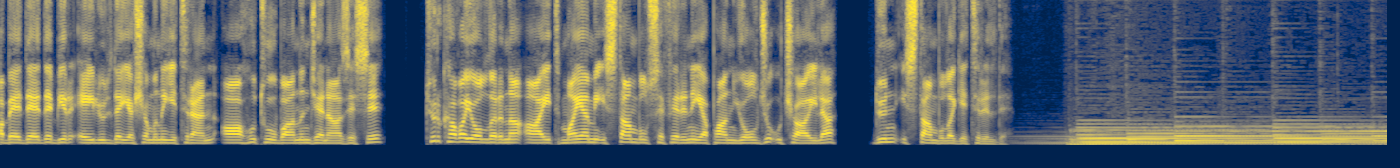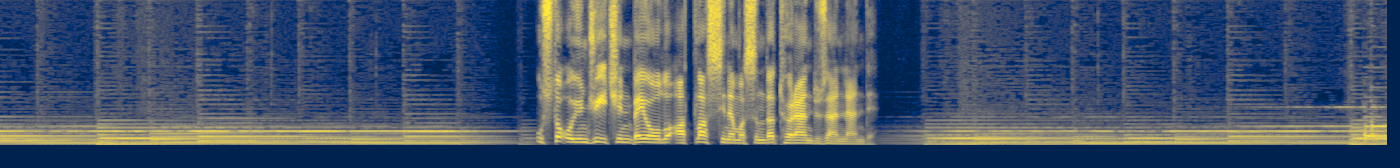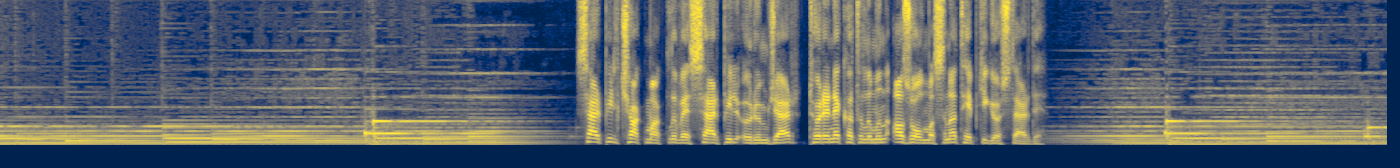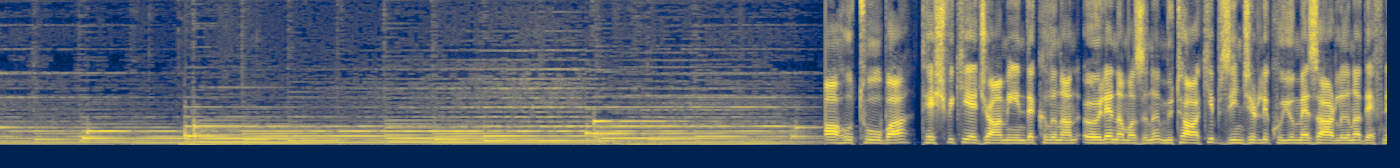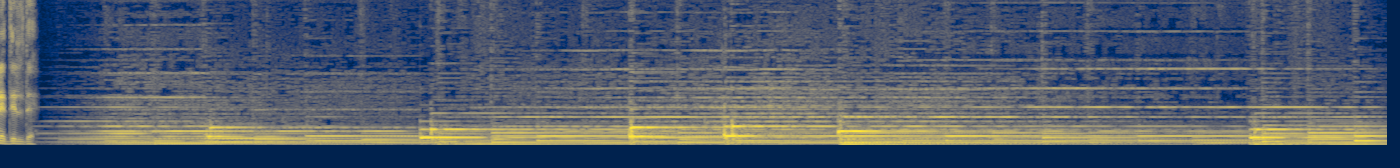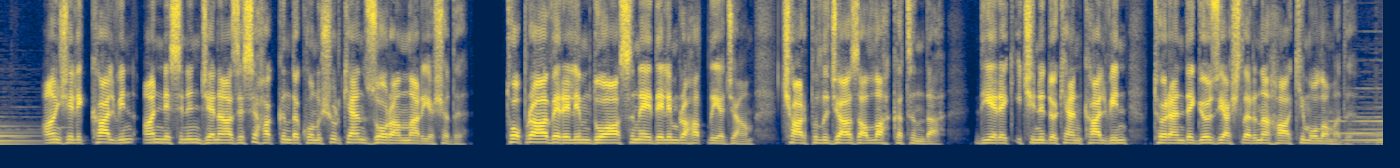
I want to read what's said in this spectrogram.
ABD'de bir Eylül'de yaşamını yitiren Ahu Tuğba'nın cenazesi, Türk Hava Yolları'na ait Miami-İstanbul seferini yapan yolcu uçağıyla dün İstanbul'a getirildi. Usta oyuncu için Beyoğlu Atlas Sineması'nda tören düzenlendi. Serpil Çakmaklı ve Serpil Örümcer törene katılımın az olmasına tepki gösterdi. Ahu Tuğba, Teşvikiye Camii'nde kılınan öğle namazını müteakip Zincirlikuyu mezarlığına defnedildi. Angelik Calvin annesinin cenazesi hakkında konuşurken zor anlar yaşadı. Toprağa verelim, duasını edelim, rahatlayacağım. Çarpılacağız Allah katında diyerek içini döken Calvin törende gözyaşlarına hakim olamadı.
